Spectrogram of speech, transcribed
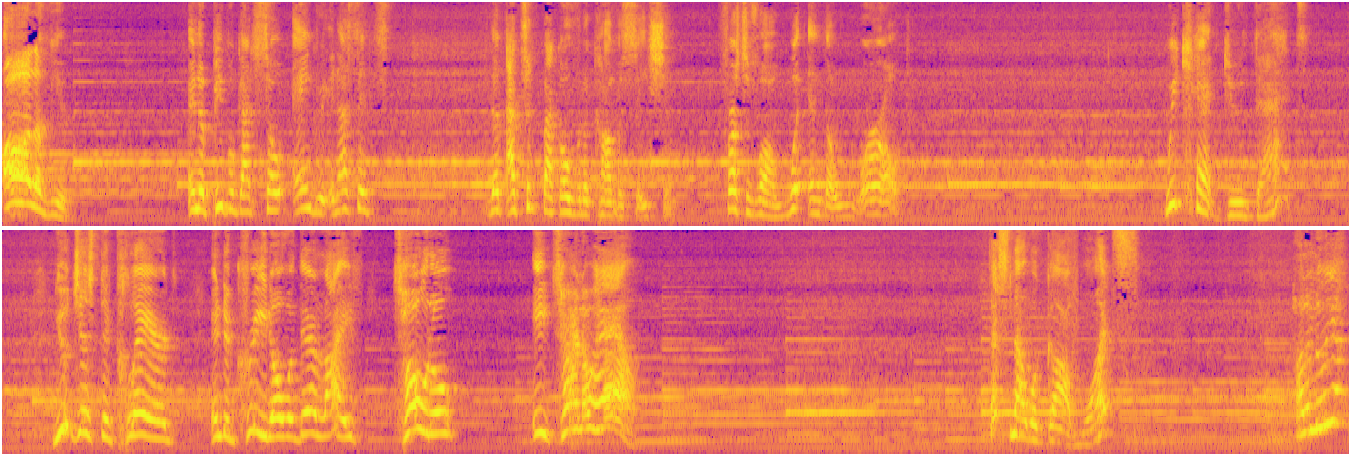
All of you. And the people got so angry. And I said, I took back over the conversation. First of all, what in the world? We can't do that. You just declared and decreed over their life total eternal hell. That's not what God wants. Hallelujah.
